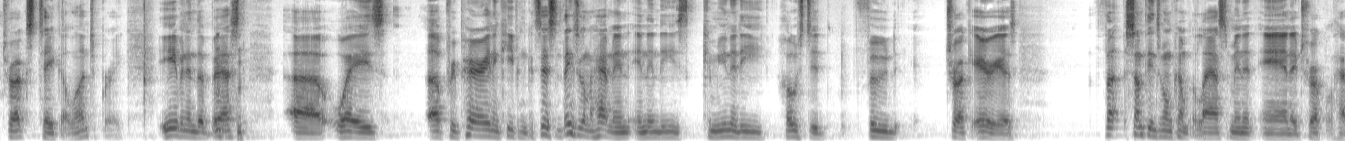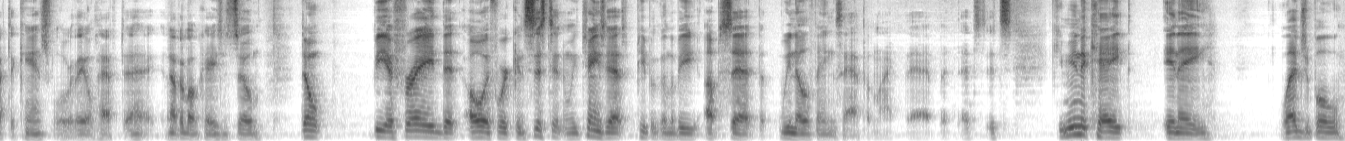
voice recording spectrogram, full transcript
trucks take a lunch break. Even in the best uh, ways of preparing and keeping consistent, things are going to happen And in, in these community hosted food truck areas. Th- something's going to come at the last minute, and a truck will have to cancel, or they'll have to another location. So don't be afraid that oh, if we're consistent and we change that, people are going to be upset. But we know things happen like that. But it's it's communicate in a legible,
